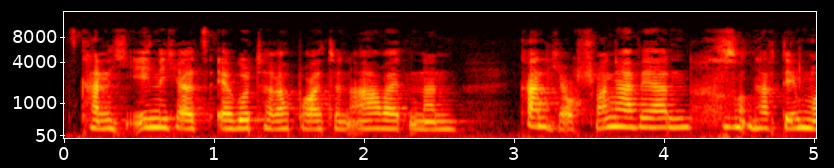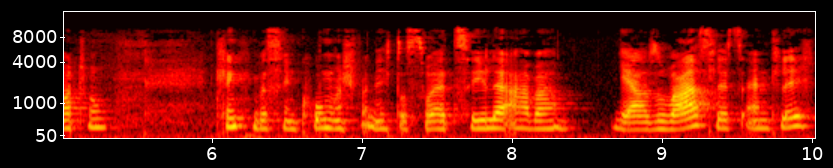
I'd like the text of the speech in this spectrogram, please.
jetzt kann ich eh nicht als Ergotherapeutin arbeiten, dann kann ich auch schwanger werden, so nach dem Motto. Klingt ein bisschen komisch, wenn ich das so erzähle, aber ja, so war es letztendlich.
